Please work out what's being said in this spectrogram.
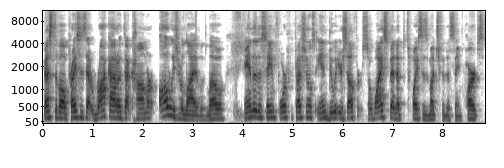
Best of all, prices at rockauto.com are always reliably low, and they're the same for professionals and do it yourselfers. So why spend up to twice as much for the same parts?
